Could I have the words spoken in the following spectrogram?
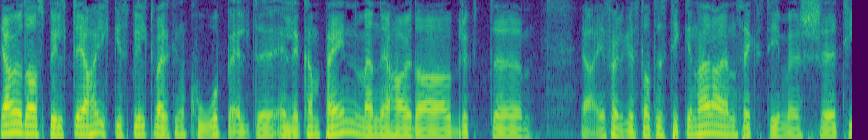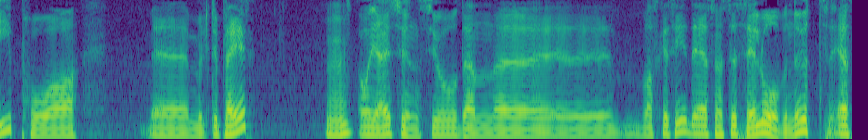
Jeg har jo da spilt Jeg har ikke spilt verken Coop eller, eller Campaign, men jeg har jo da brukt, eh, ja, ifølge statistikken her, en seks timers eh, tid på eh, multiplayer. Mm. Og jeg syns jo den eh, Hva skal jeg si? Det, jeg syns det ser lovende ut. Jeg,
